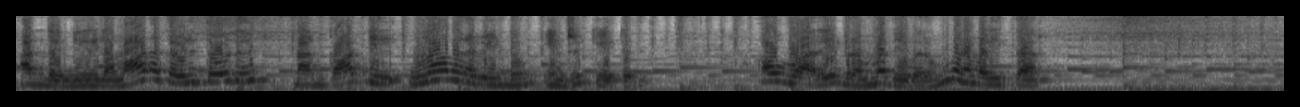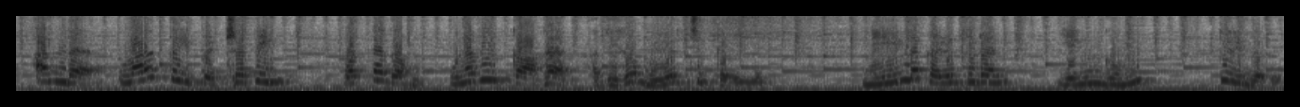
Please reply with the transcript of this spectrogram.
அந்த நீளமான கழுத்தோடு நான் காட்டில் உலா வர வேண்டும் என்று கேட்டது. அவ்வாறே பிரம்மதேவரும் வரமளித்தார். அந்த வரத்தை பெற்ற பின் ஒட்டகம் உணவிற்காக அதிக முயற்சிக்கவில்லை. நீண்ட கழுத்துடன் எங்கும் திரிந்தது.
